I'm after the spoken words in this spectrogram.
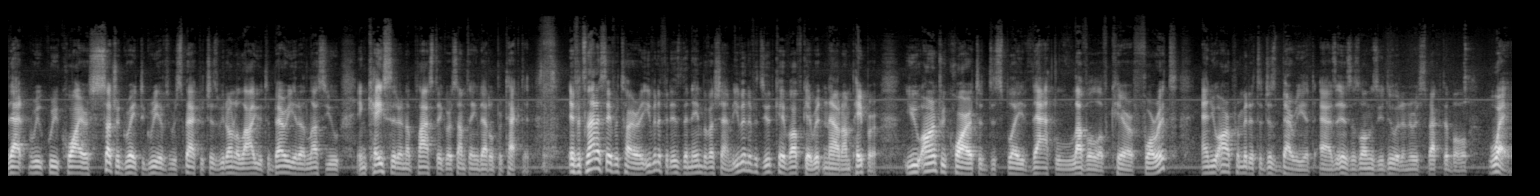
that re- require such a great degree of respect, which is we don't allow you to bury it unless you encase it in a plastic or something that'll protect it. If it's not a Sefer Torah, even if it is the name of Hashem, even if it's Yud Ke written out on paper, you aren't required to display that level of care for it, and you are permitted to just bury it as is, as long as you do it in a respectable way.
